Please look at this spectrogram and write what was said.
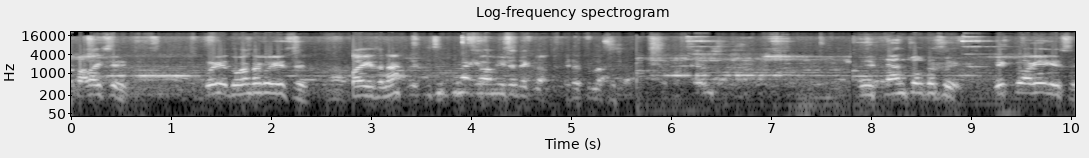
পালাইছে। কই দোকানদার কই গেছে? পালাই গেছে না? কিছুক্ষণ আগে আমি এটা দেখলাম। এটা খোলা এই ফ্যান চলতেছে। একটু আগেই গেছে।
